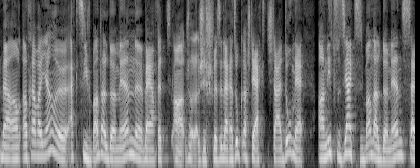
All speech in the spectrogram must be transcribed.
ben, en, travaillant euh, activement dans le domaine, euh, ben en fait, je, faisais de la radio quand j'étais ado, mais en étudiant activement dans le domaine, ça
